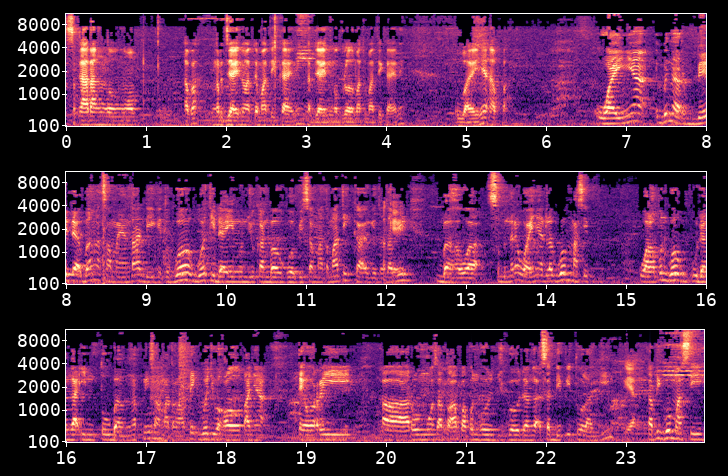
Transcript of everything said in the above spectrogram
sekarang lo ngo- apa ngerjain matematika ini, ngerjain ngobrol matematika ini, why-nya apa? why-nya benar beda banget sama yang tadi gitu. Gue gue tidak ingin menunjukkan bahwa gue bisa matematika gitu, Oke. tapi bahwa sebenarnya why-nya adalah gue masih walaupun gue udah nggak into banget nih sama matematik, gue juga kalau tanya teori uh, rumus atau apa pun gue juga udah nggak sedip itu lagi. Ya. Tapi gue masih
